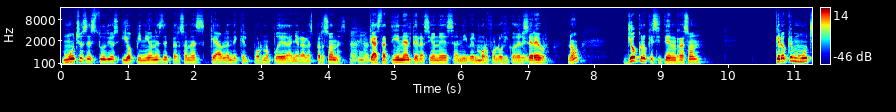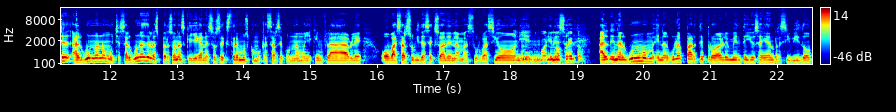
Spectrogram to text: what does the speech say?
muchos estudios y opiniones de personas que hablan de que el porno puede dañar a las personas, Ajá. que hasta tiene alteraciones a nivel morfológico del Sí, cerebro, ¿no? Yo creo que sí tienen razón. Creo que muchas, algunas, no muchas, algunas de las personas que llegan a esos extremos como casarse con una muñeca inflable o basar su vida sexual en la masturbación y en, eso, al- en, algún en alguna parte probablemente ellos hayan recibido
